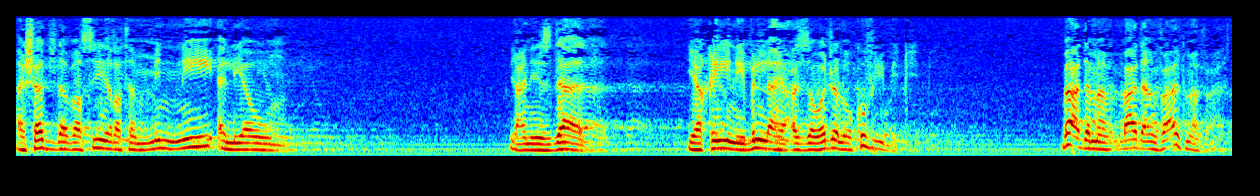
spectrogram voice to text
أشد بصيرة مني اليوم. يعني ازداد يقيني بالله عز وجل وكفري بك. بعد ما بعد أن فعلت ما فعلت.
